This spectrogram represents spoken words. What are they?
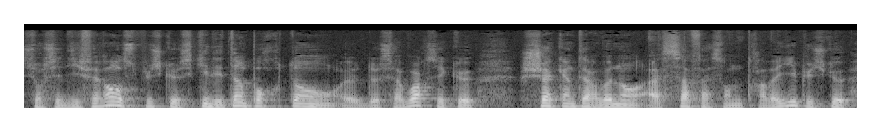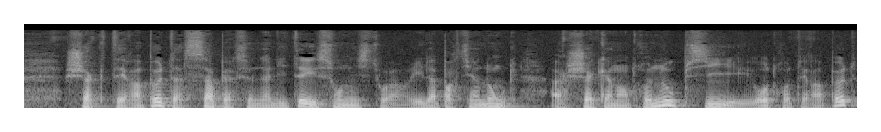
sur ces différences, puisque ce qu'il est important euh, de savoir, c'est que chaque intervenant a sa façon de travailler, puisque chaque thérapeute a sa personnalité et son histoire. Il appartient donc à chacun d'entre nous, psy et autres thérapeutes,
